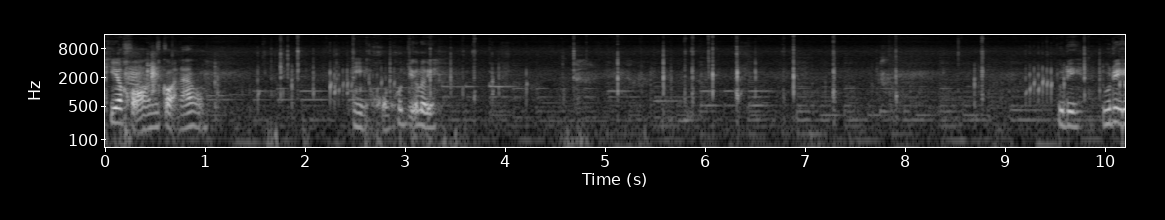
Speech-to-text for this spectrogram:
เคลียร์ของก่อนนะผมนี่ของโคตรเยอะเลย ดูดิ ดูดิ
